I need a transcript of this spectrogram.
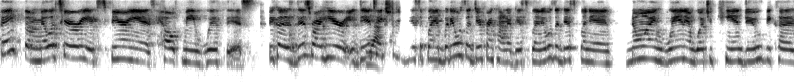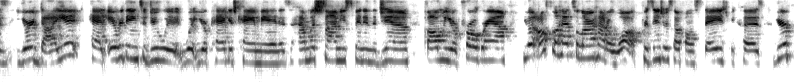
think the military experience helped me with this because this right here, it did yeah. take strict discipline, but it was a different kind of discipline. It was a discipline in knowing when and what you can do because your diet had everything to do with what your package came in. It's how much time you spend in the gym, following your program. You also had to learn how to walk, present yourself on stage because you're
